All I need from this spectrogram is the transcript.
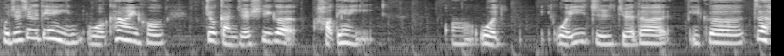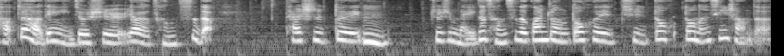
我觉得这个电影我看完以后就感觉是一个好电影。嗯，我我一直觉得一个最好最好电影就是要有层次的，它是对，嗯，就是每一个层次的观众都会去都都能欣赏的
